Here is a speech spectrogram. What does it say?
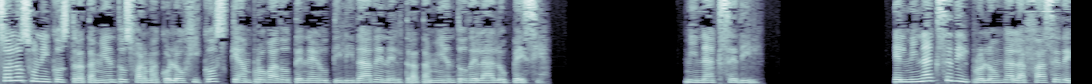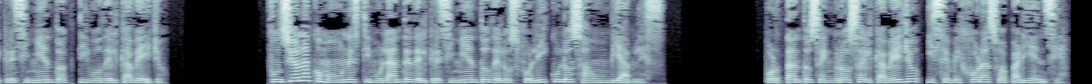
son los únicos tratamientos farmacológicos que han probado tener utilidad en el tratamiento de la alopecia. Minaxedil. El minaxedil prolonga la fase de crecimiento activo del cabello. Funciona como un estimulante del crecimiento de los folículos aún viables. Por tanto se engrosa el cabello y se mejora su apariencia,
